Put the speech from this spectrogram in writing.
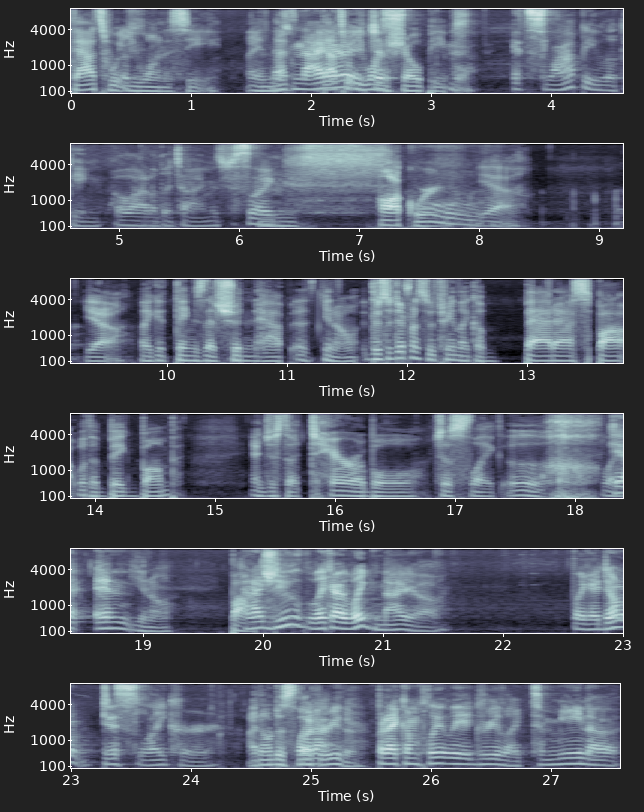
that's what you want to see. And that's Nia, that's what you want to show people. It's sloppy looking a lot of the time. It's just like Mm-hmm. Awkward. Ooh. Yeah. Yeah, like it, things that shouldn't happen. You know, there's a difference between like a badass spot with a big bump and just a terrible, just like ugh, like yeah, and you know, and I do like I like Nia. Like I don't dislike her, I don't dislike her I- either. but I completely agree. Like Tamina,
